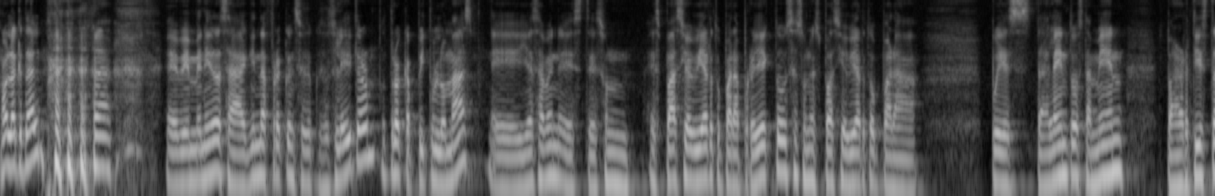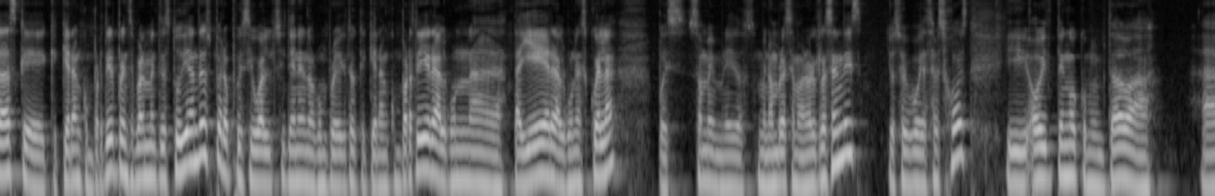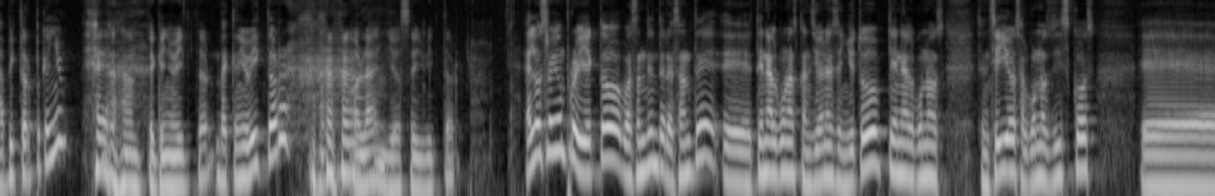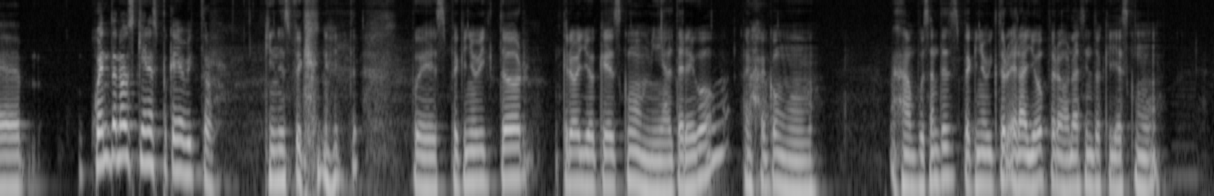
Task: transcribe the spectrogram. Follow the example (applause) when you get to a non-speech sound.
Hola, ¿qué tal? (laughs) Eh, bienvenidos a Guinda Frequency Oscillator, otro capítulo más. Eh, ya saben, este es un espacio abierto para proyectos, es un espacio abierto para, pues, talentos también, para artistas que, que quieran compartir, principalmente estudiantes, pero pues igual si tienen algún proyecto que quieran compartir, algún taller, alguna escuela, pues son bienvenidos. Mi nombre es Emanuel Reséndiz, yo soy voy a ser su host y hoy tengo como invitado a, a Víctor Pequeño. Ajá, (laughs) pequeño Víctor. Pequeño Víctor. (laughs) Hola, yo soy Víctor. Él nos trae un proyecto bastante interesante. Eh, tiene algunas canciones en YouTube, tiene algunos sencillos, algunos discos. Eh, cuéntanos quién es Pequeño Víctor. ¿Quién es Pequeño Víctor? Pues Pequeño Víctor creo yo que es como mi alter ego. Ajá, como... Ajá, pues antes Pequeño Víctor era yo, pero ahora siento que ya es como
